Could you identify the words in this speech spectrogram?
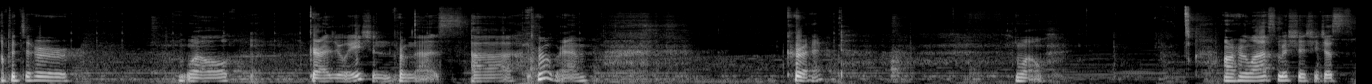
up into her well graduation from that uh, program. Correct. Well, on her last mission, she just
